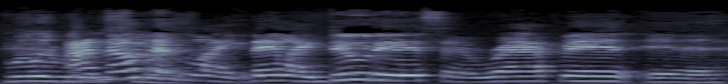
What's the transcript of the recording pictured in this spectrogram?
Really, really I know smooth. that's like, they like do this and wrap it and,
